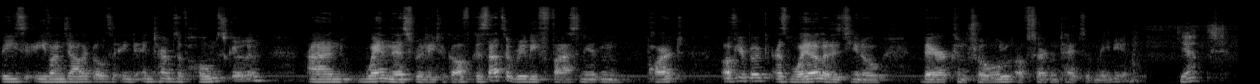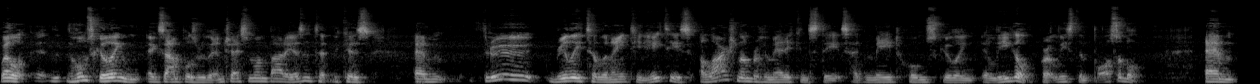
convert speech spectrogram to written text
these evangelicals in, in terms of homeschooling and when this really took off? Because that's a really fascinating part of your book, as well as you know their control of certain types of media. Yeah, well, the homeschooling example is really interesting one, Barry, isn't it? Because um, through really till the 1980s, a large number of American states had made homeschooling illegal, or at least impossible. Um,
